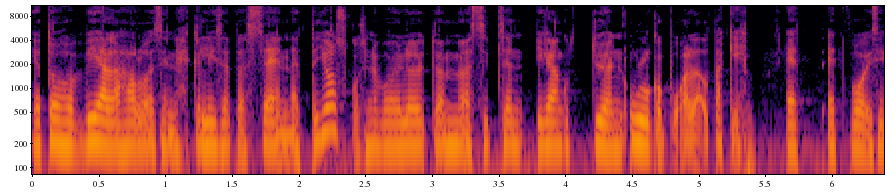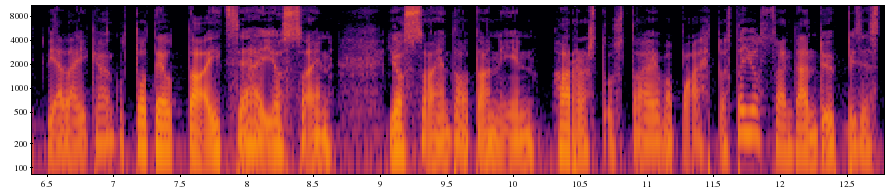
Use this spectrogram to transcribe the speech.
Ja tuohon vielä haluaisin ehkä lisätä sen, että joskus ne voi löytyä myös sit sen ikään kuin työn ulkopuoleltakin, että et voi sit vielä ikään kuin toteuttaa itseään jossain, jossain tota niin, harrastus- tai vapaaehtoista, jossain tämän tyyppisessä,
